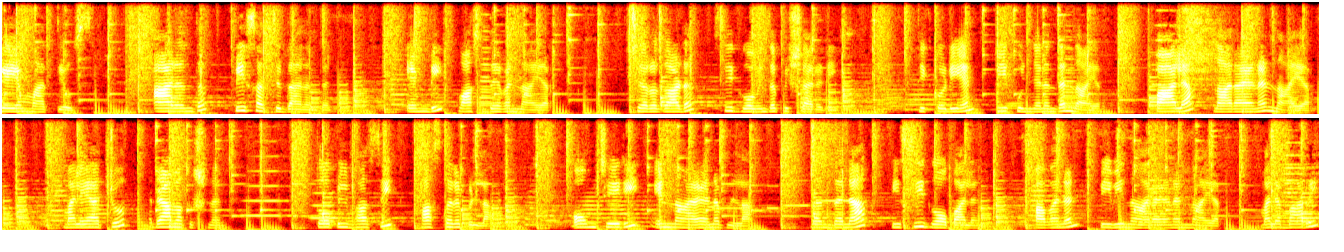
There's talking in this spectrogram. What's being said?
K M Mathews. Anand P Satchidanandan. M D Vasudevan Nair. Cherukad C Govinda Pisharody. Thikkodiyan P Kunjanandan Nair. Pala Narayanan Nair. Malayattoor Ramakrishnan. Thoppil Bhasi Bhaskarapillai. Omchery N Narayanapillai. Nandanar P C Gopalan. Pavanan P V Narayanan Nair. Malabari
